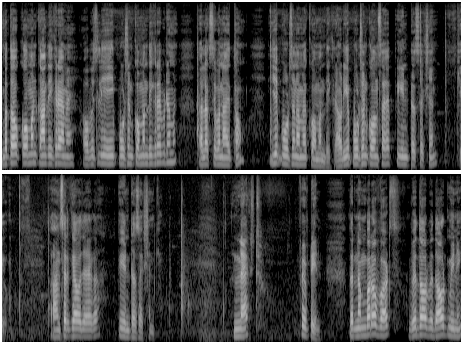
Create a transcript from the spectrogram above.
बताओ कॉमन कहाँ दिख रहा है हमें? ऑब्वियसली यही पोर्शन कॉमन दिख रहा है बेटा हमें। अलग से बना देता हूँ। ये पोर्शन हमें कॉमन दिख रहा है। और ये पोर्शन कौन सा है? पी इंटरसेक्शन क्यू तो आंसर क्या हो जाएगा? P intersection Q next fifteen the number of words with और without meaning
